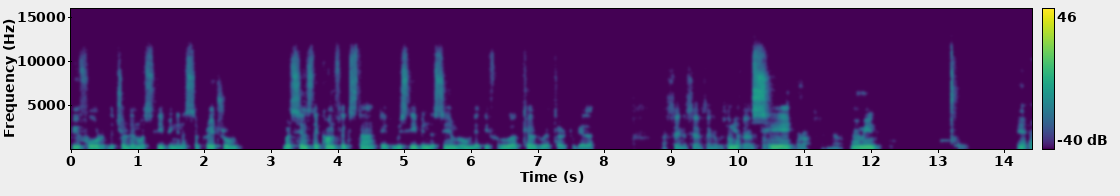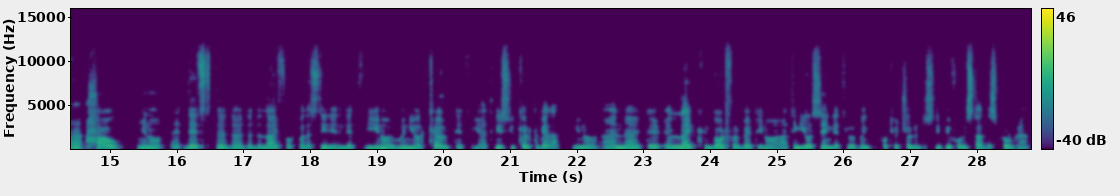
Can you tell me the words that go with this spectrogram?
Before the children was sleeping in a separate room but since the conflict started, we sleep in the same room that if we were killed, we were killed together. I've seen the same thing. It was not yeah. fair. See, yeah. I mean, uh, how, you know, uh, that's the, the, the, the, life of Palestinian that, you know, when you're killed, that you, at least you kill together, you know, and uh, like, God forbid, you know, I think you were saying that you are going to put your children to sleep before we start this program.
